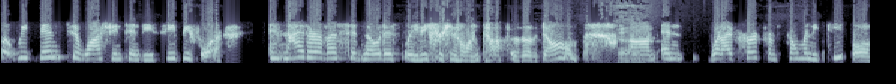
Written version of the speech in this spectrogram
but we'd been to Washington D.C. before, and neither of us had noticed Lady Freedom on top of the dome. Um, and what I've heard from so many people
